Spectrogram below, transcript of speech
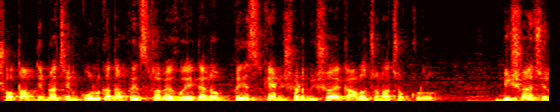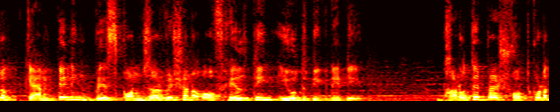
শতাব্দী প্রাচীন কলকাতা প্রেস ক্লাবে হয়ে গেল ব্রেস্ট ক্যান্সার বিষয়ক আলোচনা চক্র। বিষয় ছিল campaigning breast conservation of healthy youth dignity. ভারতের প্রায় শতকরা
